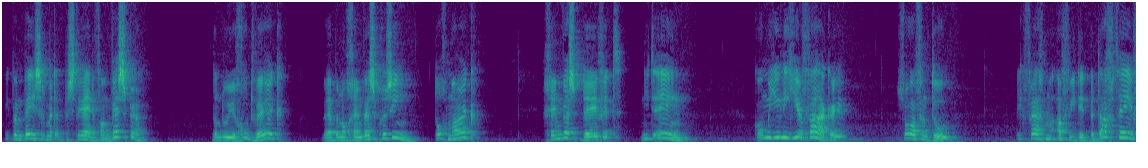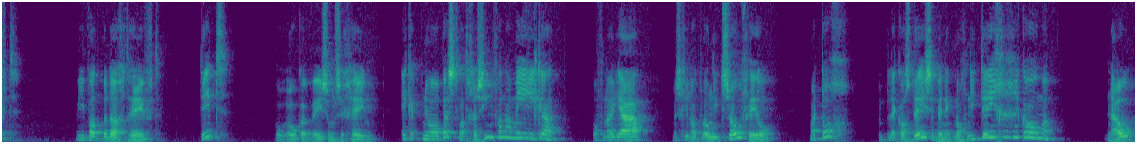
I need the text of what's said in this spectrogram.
Ik ben bezig met het bestrijden van wespen. Dan doe je goed werk. We hebben nog geen wesp gezien, toch Mark? Geen wesp, David? Niet één. Komen jullie hier vaker? Zo af en toe. Ik vraag me af wie dit bedacht heeft. Wie wat bedacht heeft. Dit? Oroka wees om zich heen. Ik heb nu al best wat gezien van Amerika. Of nou ja, misschien ook wel niet zoveel. Maar toch, een plek als deze ben ik nog niet tegengekomen. Nou,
